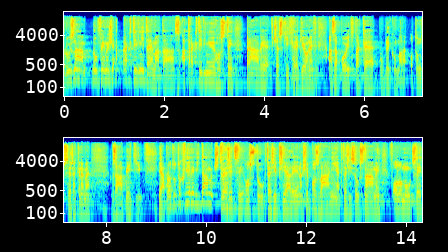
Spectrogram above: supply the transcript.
různá, doufejme, že atraktivní témata s atraktivními hosty právě v českých regionech a zapojit také publikum, ale o tom si řekneme v zápětí. Já pro tuto chvíli vítám čtveřici hostů, kteří přijali naše pozvání a kteří jsou s námi v Olomouci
